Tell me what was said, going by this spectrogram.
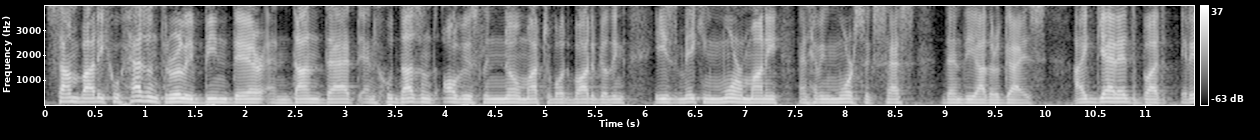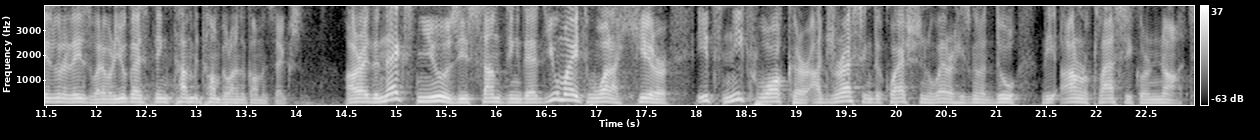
somebody who hasn't really been there and done that and who doesn't obviously know much about bodybuilding is making more money and having more success than the other guys. I get it, but it is what it is. Whatever you guys think, tell me down below in the comment section. Alright, the next news is something that you might wanna hear. It's Nick Walker addressing the question whether he's gonna do the Arnold Classic or not.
